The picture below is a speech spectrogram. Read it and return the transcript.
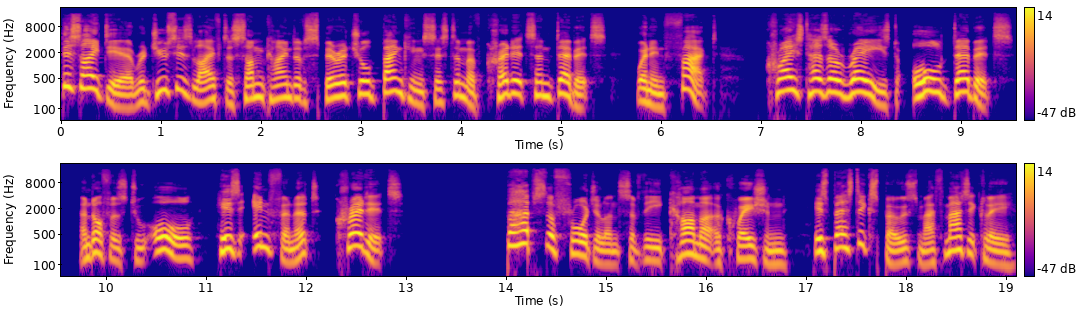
This idea reduces life to some kind of spiritual banking system of credits and debits, when in fact, Christ has erased all debits and offers to all his infinite credit. Perhaps the fraudulence of the karma equation is best exposed mathematically.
